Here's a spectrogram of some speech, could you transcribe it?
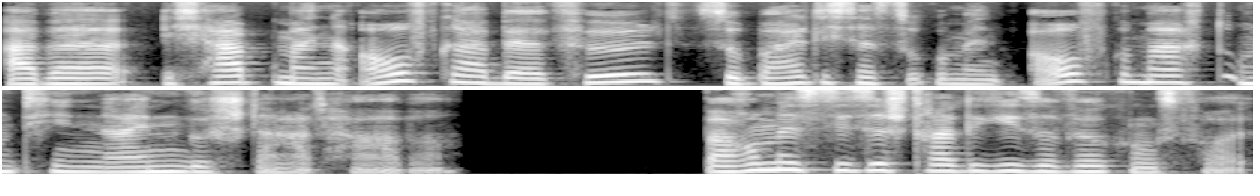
aber ich habe meine Aufgabe erfüllt, sobald ich das Dokument aufgemacht und hineingestarrt habe. Warum ist diese Strategie so wirkungsvoll?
